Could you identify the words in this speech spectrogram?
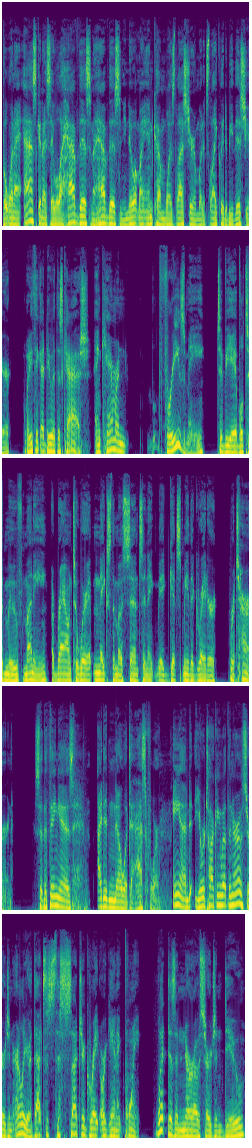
But when I ask and I say, well, I have this and I have this, and you know what my income was last year and what it's likely to be this year, what do you think I do with this cash? And Cameron frees me to be able to move money around to where it makes the most sense and it, it gets me the greater return. So the thing is, I didn't know what to ask for. And you were talking about the neurosurgeon earlier. That's such a great organic point. What does a neurosurgeon do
